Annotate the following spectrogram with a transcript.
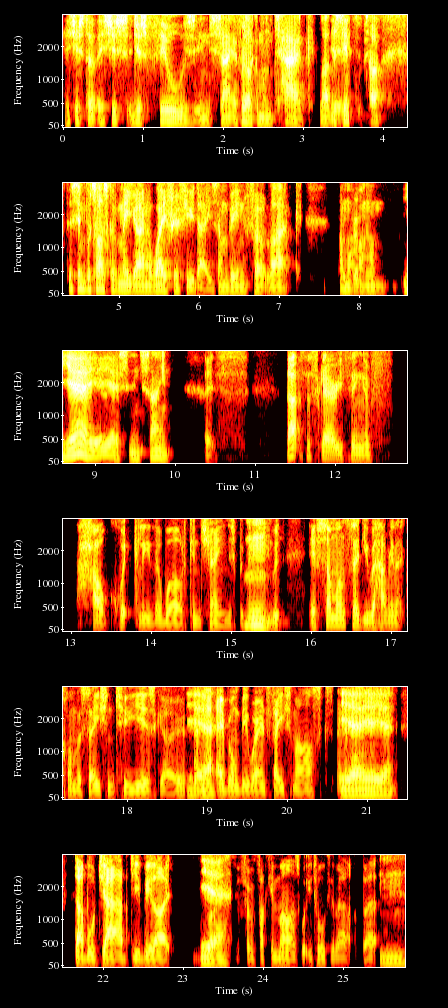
it's just, a, it's just, it just feels insane. I feel like I'm on tag. Like the yeah. simple, ta- the simple task of me going away for a few days, I'm being felt like I'm, I'm on, yeah, yeah, yeah. It's insane. It's, that's the scary thing of how quickly the world can change because mm. you would, if someone said you were having that conversation two years ago yeah. and everyone be wearing face masks yeah yeah yeah double jabbed you'd be like yeah from fucking mars what are you talking about but mm.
